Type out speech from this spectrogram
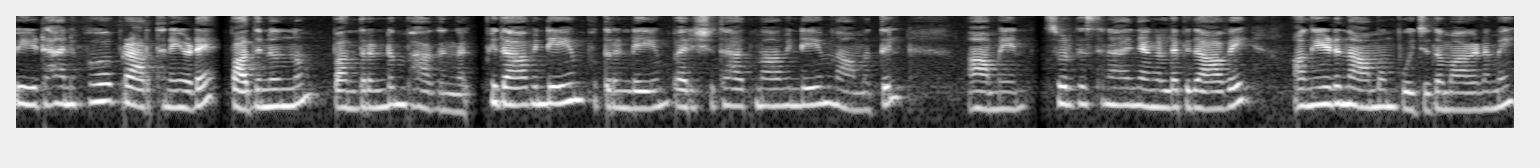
പീഠാനുഭവ പ്രാർത്ഥനയുടെ പതിനൊന്നും പന്ത്രണ്ടും ഭാഗങ്ങൾ. പിതാവിന്റെയും പുത്രന്റെയും പരിശുദ്ധാത്മാവിന്റെയും നാമത്തിൽ ആമേൻ. സ്വർഗസ്ഥനായ ഞങ്ങളുടെ പിതാവേ അങ്ങയുടെ നാമം പൂജിതമാകണമേ.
